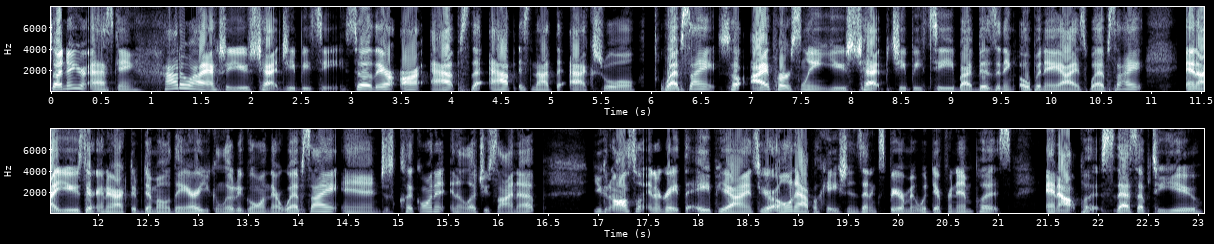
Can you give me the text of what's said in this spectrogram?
So I know you're asking, how do I actually use Chat GPT? So there are apps. The app is not the actual website. So I personally use Chat GPT by visiting OpenAI's website and I use their interactive demo there. You can literally go on their website and just click on it and it'll let you sign up. You can also integrate the API into your own applications and experiment with different inputs and outputs. That's up to you.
